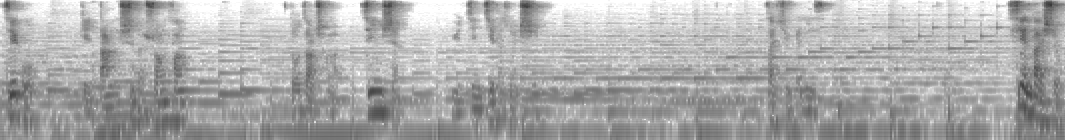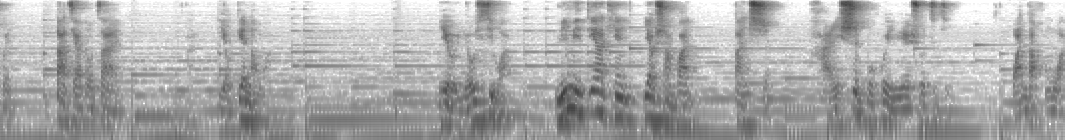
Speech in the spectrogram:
结果给当事的双方都造成了精神与经济的损失。再举个例子，现代社会大家都在有电脑玩，有游戏玩，明明第二天要上班，但是还是不会约束自己，玩到很晚，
